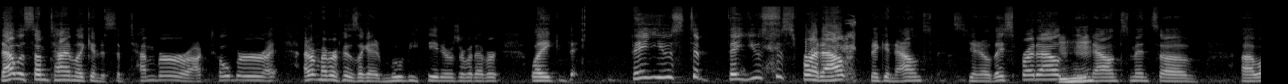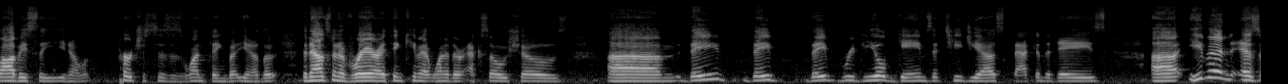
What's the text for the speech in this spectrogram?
that was sometime like into September or October. I, I don't remember if it was like at movie theaters or whatever. Like they, they used to they used to spread out big announcements. You know, they spread out mm-hmm. the announcements of uh, well, obviously, you know, purchases is one thing, but you know, the, the announcement of Rare, I think, came at one of their XO shows. Um, they've they've they've revealed games at TGS back in the days. Uh, even as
